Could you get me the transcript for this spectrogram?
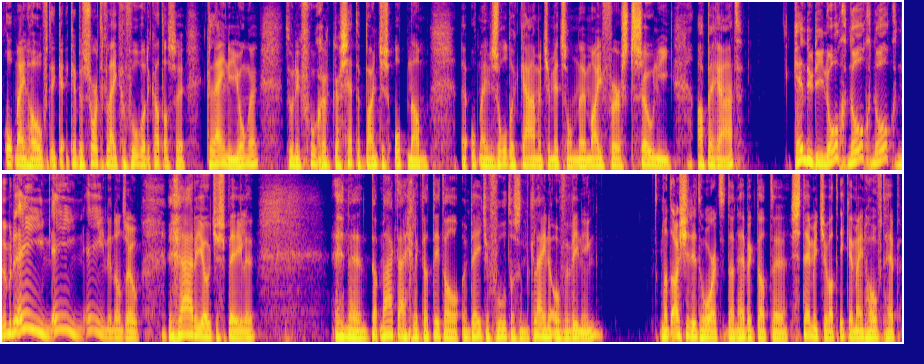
op mijn hoofd. Ik, ik heb een soortgelijk gevoel wat ik had als uh, kleine jongen. Toen ik vroeger cassettebandjes opnam uh, op mijn zolderkamertje met zo'n My First Sony apparaat. Kent u die nog? Nog, nog? Nummer 1, 1, 1. En dan zo radiootje spelen. En uh, dat maakt eigenlijk dat dit al een beetje voelt als een kleine overwinning. Want als je dit hoort, dan heb ik dat uh, stemmetje wat ik in mijn hoofd heb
